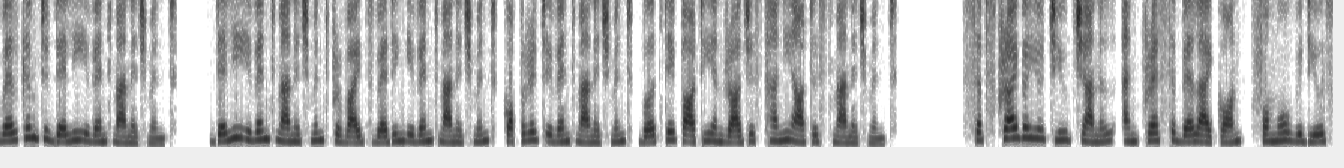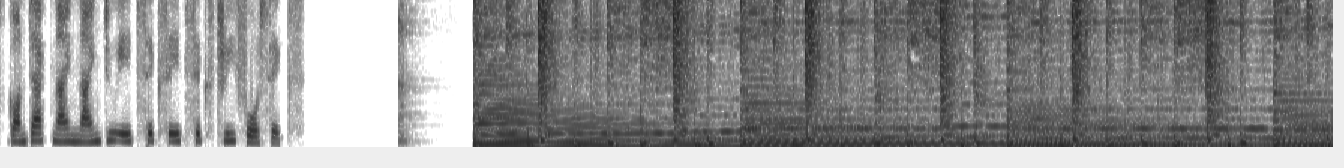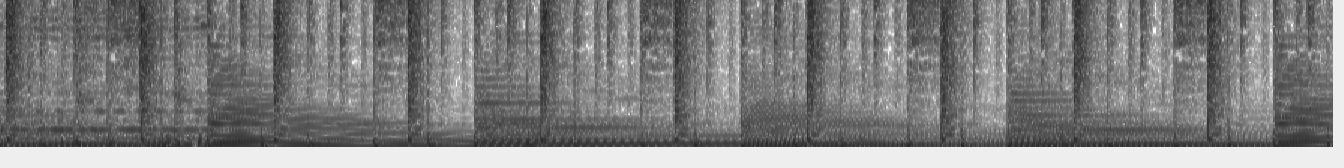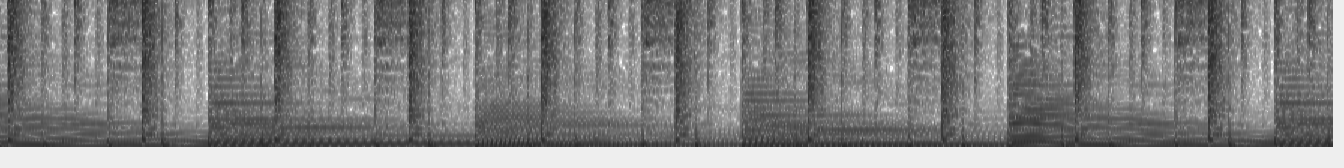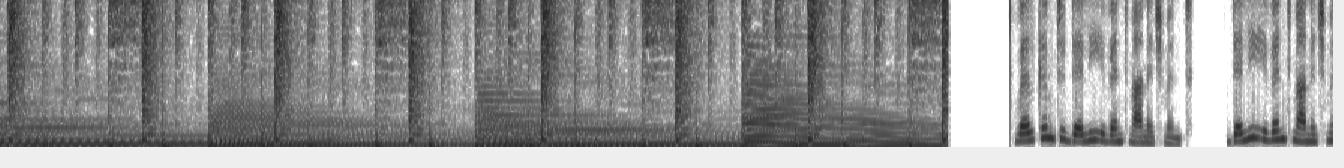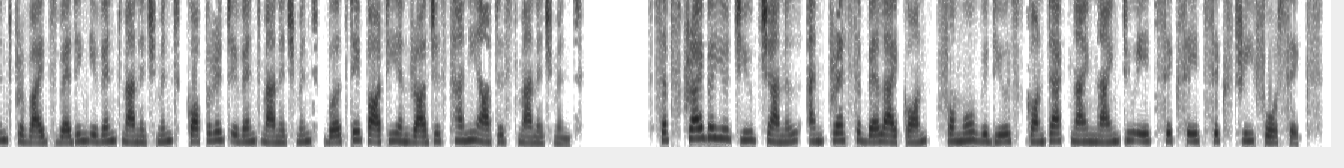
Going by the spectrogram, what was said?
Welcome to Delhi Event Management. Delhi Event Management provides wedding event management, corporate event management, birthday party, and Rajasthani artist management. Subscribe our YouTube channel and press the bell icon for more videos. Contact 9928686346. Welcome to Delhi Event Management. Delhi Event Management provides wedding event management, corporate event management, birthday party, and Rajasthani artist management. Subscribe our YouTube channel and press the bell icon for more videos. Contact 9928686346.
